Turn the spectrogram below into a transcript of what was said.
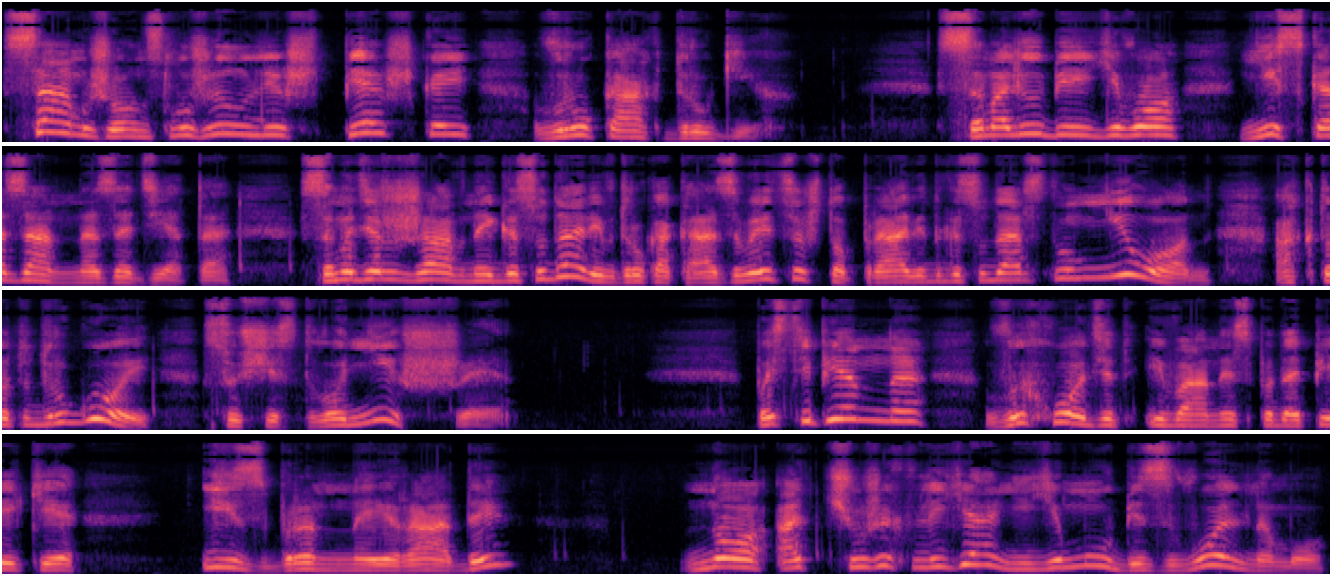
Сам же он служил лишь пешкой в руках других. Самолюбие его несказанно задето. Самодержавный государь, вдруг оказывается, что правит государством не он, а кто-то другой, существо низшее. Постепенно выходит Иван из-под опеки избранной Рады, но от чужих влияний ему, безвольному,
